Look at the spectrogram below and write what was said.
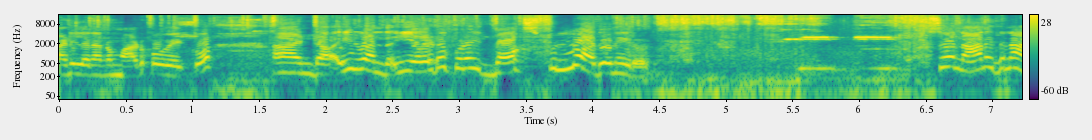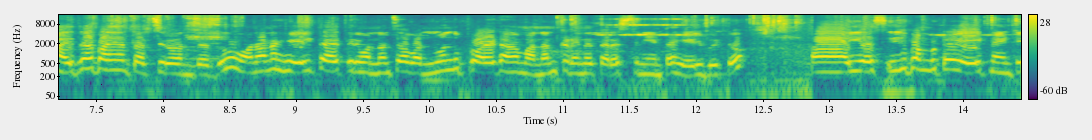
ಮಾಡಿಲ್ಲ. ನಾನು ಮಾಡ್ಕೋಬೇಕು. ಅಂಡ್ ಇದೊಂದು ಈ ಎರಡು ಕೂಡ ಇದು ಬಾಕ್ಸ್ ಫುಲ್ಲು ಅದೇನೇ ಇರೋದು. ಸೊ ನಾನು ಇದನ್ನ ಹೈದರಾಬಾದ್ ತರಿಸಿರುವಂತದ್ದು. ನಾನು ಹೇಳ್ತಾ ಇರ್ತೀನಿ ಒಂದೊಂದ್ಸ ಒಂದೊಂದು ಪ್ರಾಡಕ್ಟ್ ನಾನು ಒಂದೊಂದ್ ಕಡೆಯಿಂದ ತರಿಸ್ತೀನಿ ಅಂತ ಹೇಳ್ಬಿಟ್ಟು. ಎಸ್ ಇದು ಬಂದ್ಬಿಟ್ಟು ಏಟ್ ನೈಂಟಿ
